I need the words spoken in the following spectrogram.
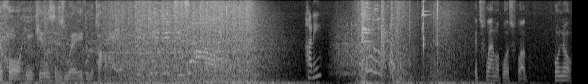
before he kills his way to the top. Honey? It's flammable as fuck. Who knew?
